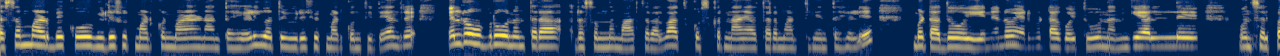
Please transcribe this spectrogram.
ರಸಮ್ ಮಾಡಬೇಕು, ವೀಡಿಯೋ ಶೂಟ್ ಮಾಡ್ಕೊಂಡು ಮಾಡೋಣ ಅಂತ ಹೇಳಿ ಇವತ್ತು ವೀಡಿಯೋ ಶೂಟ್ ಮಾಡ್ಕೊತಿದ್ದೆ. ಅಂದರೆ ಎಲ್ಲರೂ ಒಬ್ಬರು ಒಂದೊಂದು ಥರ ರಸಮ್ನ ಮಾಡ್ತಾರಲ್ವ, ಅದಕ್ಕೋಸ್ಕರ ನಾನು ಯಾವ ಥರ ಮಾಡ್ತೀನಿ ಅಂತ ಹೇಳಿ. ಬಟ್ ಅದು ಏನೇನೋ ಎಡವಟ್ಟಾಗೋಯ್ತು ನನಗೆ ಅಲ್ಲಿ ಒಂದು ಸ್ವಲ್ಪ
